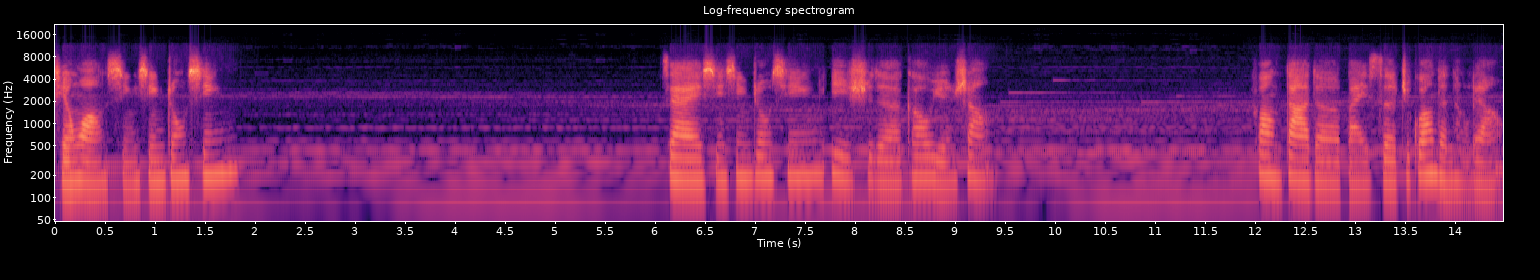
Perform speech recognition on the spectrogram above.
前往行星中心。在行星中心意识的高原上，放大的白色之光的能量。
